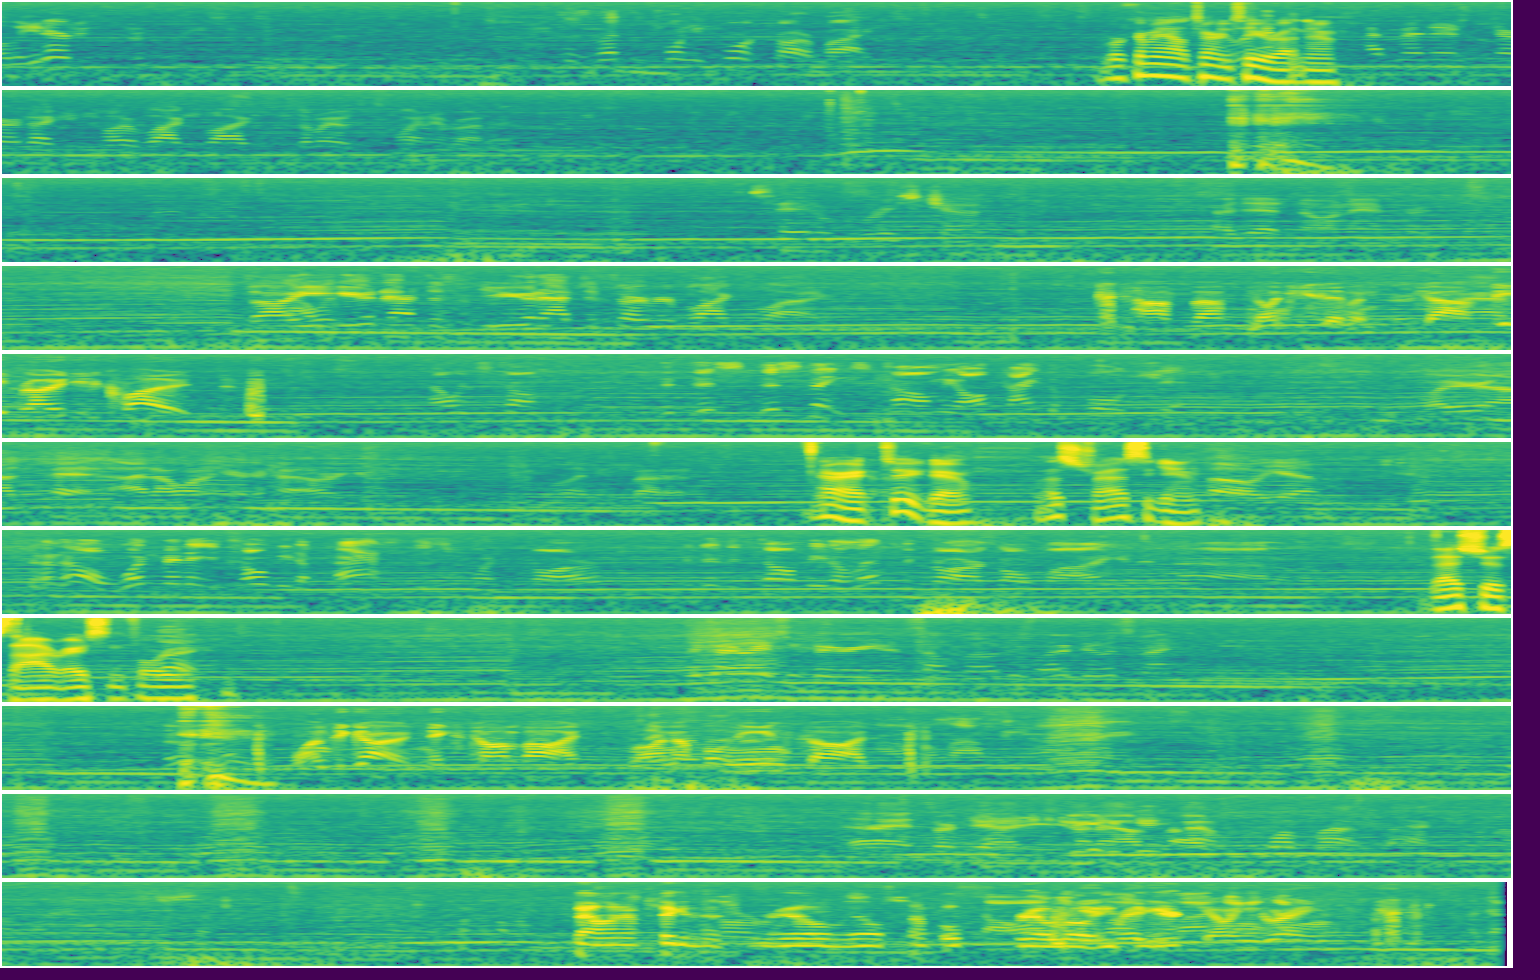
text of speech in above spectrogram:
The leader? Just let the 24 car by. We're coming out of turn two right now. I've been in there that can clear black flags. Somebody was complaining about it. Say it over race chat. I did know an answer. So you, you're gonna have to you're gonna have to serve your black flag. Past up, 97. Car pit road is closed. Now it's telling this this thing's telling me all kinds of bullshit. Well, you're gonna have to pit. I don't want to hear her argue. Complaining about it. All right, two to go. Let's try this again. Oh yeah. No, no, one minute it told me to pass this one car, and then it told me to let the car go by, and then uh, I don't know. That's just iRacing for you. The guy racing figuring itself out. Just let it do its thing. One to go. Next time by. Line up on the inside. I'm a lap behind. Alright, 13. I need to go outside. Fallon, I'm taking this real, No, real, real easy here. Going green.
